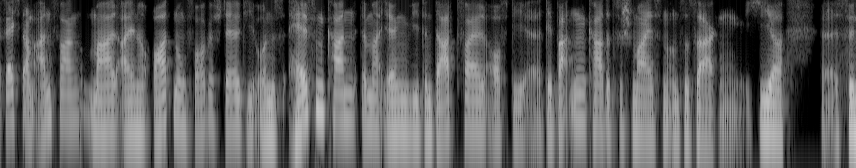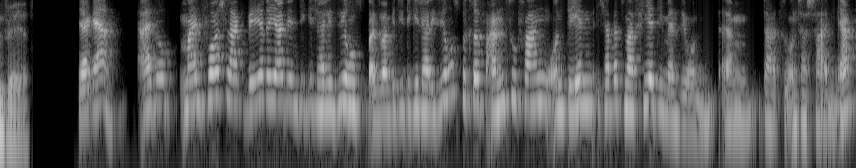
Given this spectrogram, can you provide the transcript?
recht am Anfang mal eine Ordnung vorgestellt, die uns helfen kann, immer irgendwie den Dartpfeil auf die äh, Debattenkarte zu schmeißen und zu sagen, hier äh, sind wir jetzt. Ja, gern. Also mein Vorschlag wäre ja, den Digitalisierungs, also mit dem Digitalisierungsbegriff anzufangen und den, ich habe jetzt mal vier Dimensionen ähm, da zu unterscheiden. Ja,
